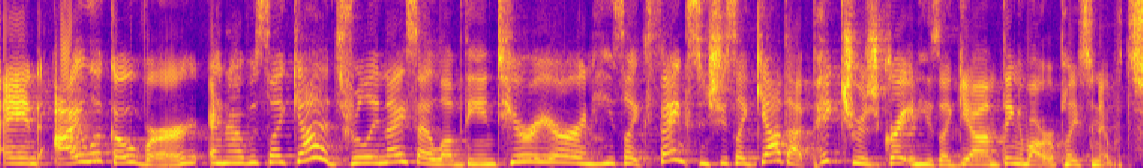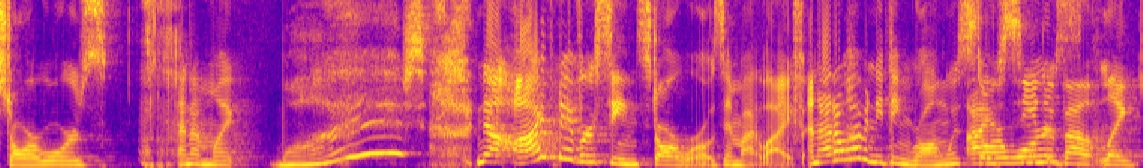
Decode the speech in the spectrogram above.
And I look over, and I was like, "Yeah, it's really nice. I love the interior." And he's like, "Thanks." And she's like, "Yeah, that picture is great." And he's like, "Yeah, I'm thinking about replacing it with Star Wars." And I'm like, "What?" Now, I've never seen Star Wars in my life, and I don't have anything wrong with Star I've Wars. seen about like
